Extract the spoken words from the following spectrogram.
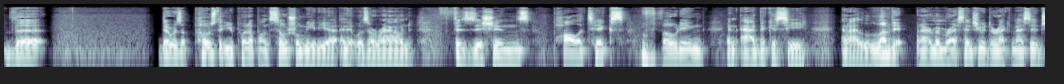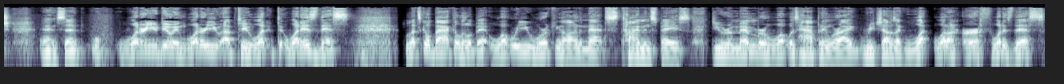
The there was a post that you put up on social media and it was around physicians, politics, voting, and advocacy. And I loved it. And I remember I sent you a direct message and said, what are you doing? What are you up to? What, what is this? Let's go back a little bit. What were you working on in that time and space? Do you remember what was happening where I reached out? I was like, what, what on earth? What is this?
